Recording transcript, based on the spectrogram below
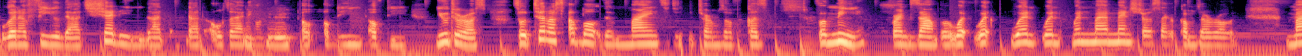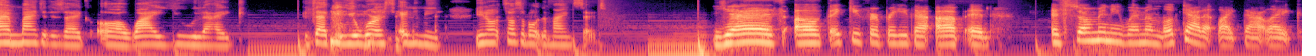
we're going to feel that shedding, that that outlining mm-hmm. of, of, the of the uterus. So tell us about the mindset in terms of because for me, for example, when when when when my menstrual cycle comes around, my mindset is like, oh, why you like? It's like your worst enemy. You know, tell us about the mindset. Yes. Oh, thank you for bringing that up. And it's so many women look at it like that, like,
